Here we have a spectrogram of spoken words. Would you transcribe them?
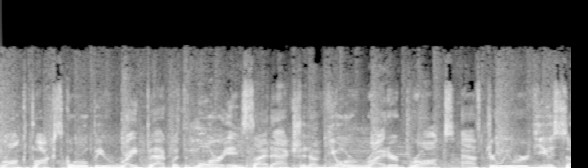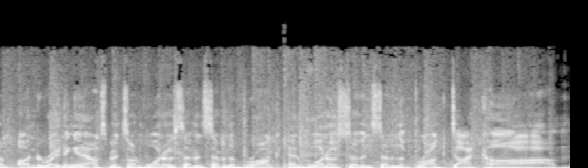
Bronc Box Score will be right back with more inside action of your Rider Broncs after we review some underwriting announcements on 1077 The Bronc and 1077TheBronc.com.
